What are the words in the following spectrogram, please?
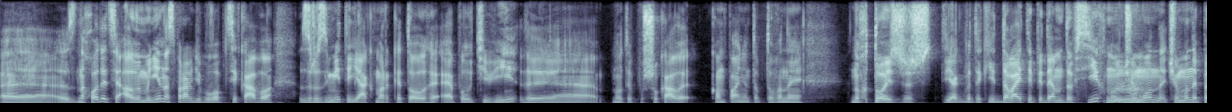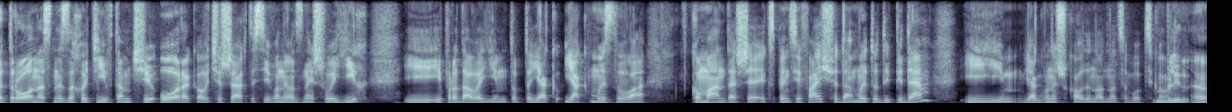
е, знаходиться. Але мені насправді було б цікаво зрозуміти, як маркетологи Apple TV, е, ну, типу, шукали компанію. Тобто вони. Ну, хтось же ж якби такий, давайте підемо до всіх. Ну Мгм. чому, чому не Петронас не захотів там, чи Oracle, чи ще хтось. І вони от знайшли їх і, і продали їм. Тобто, як, як мислила команда ще Expensify, що да, ми туди підемо, і як вони шукали один одного, це було б цікаво. Блін, е,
